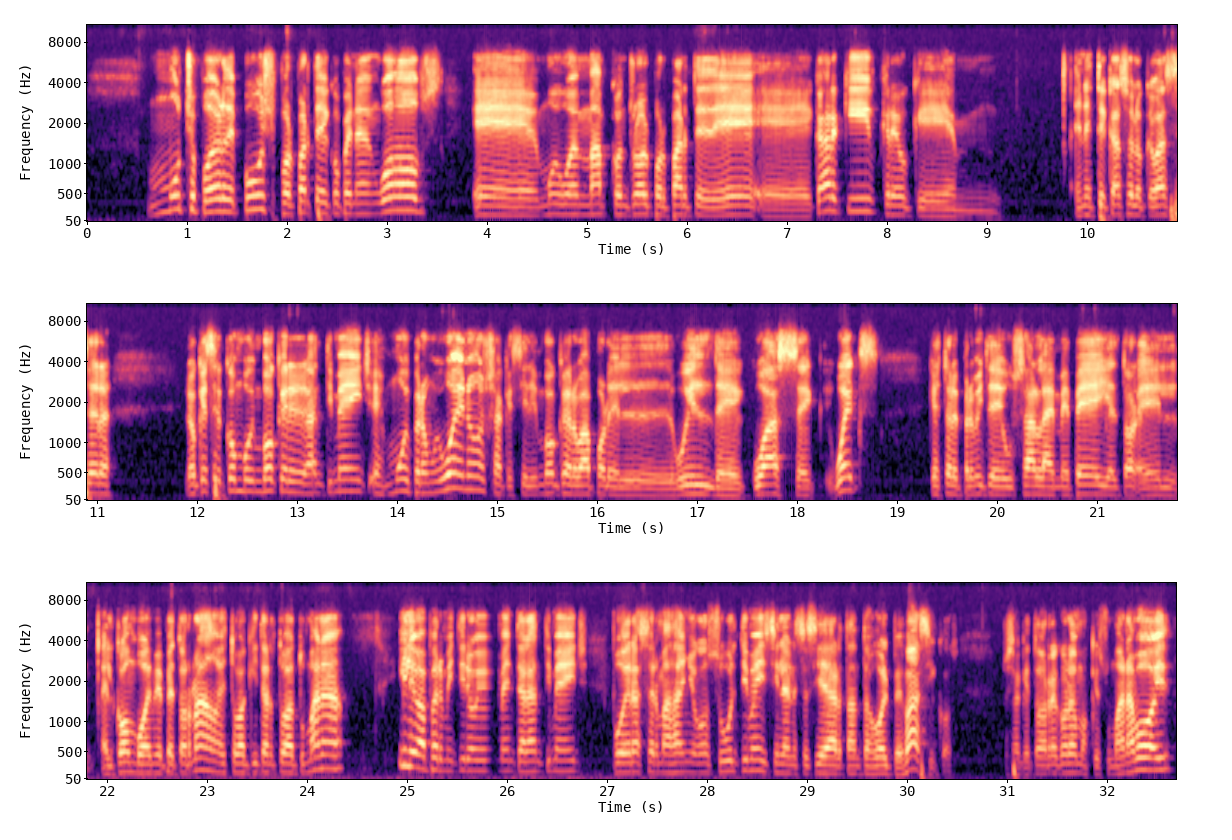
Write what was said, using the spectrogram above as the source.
mucho poder de push por parte de Copenhagen Wolves. Eh, muy buen map control por parte de eh, Kharkiv. Creo que mm, en este caso lo que va a ser lo que es el combo Invoker anti-mage es muy pero muy bueno, ya que si el Invoker va por el build de Quasek Wex, que esto le permite usar la MP y el, el, el, combo MP Tornado, esto va a quitar toda tu mana y le va a permitir obviamente al anti-mage poder hacer más daño con su ultimate sin la necesidad de dar tantos golpes básicos. Ya que todos recordemos que su mana Void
